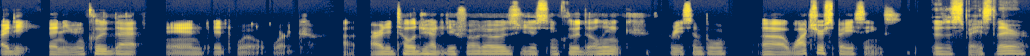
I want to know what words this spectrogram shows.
ID. And you include that and it will work. Uh, I already told you how to do photos. You just include the link. Pretty simple. Uh, watch your spacings. There's a space there.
